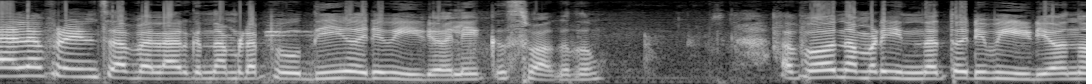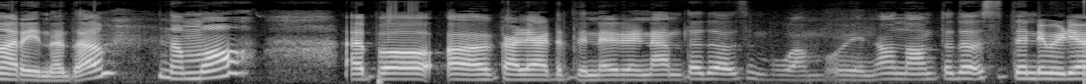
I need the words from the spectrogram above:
ഹലോ ഫ്രണ്ട്സ് അപ്പോൾ എല്ലാവർക്കും നമ്മുടെ പുതിയൊരു വീഡിയോയിലേക്ക് സ്വാഗതം. അപ്പോൾ നമ്മുടെ ഇന്നത്തെ ഒരു വീഡിയോ എന്ന് പറയുന്നത് നമ്മൾ അപ്പോൾ കളിയാട്ടത്തിന്റെ രണ്ടാമത്തെ ദിവസം പോകാൻ പോയിരുന്നു ഒന്നാമത്തെ ദിവസത്തിന്റെ വീഡിയോ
